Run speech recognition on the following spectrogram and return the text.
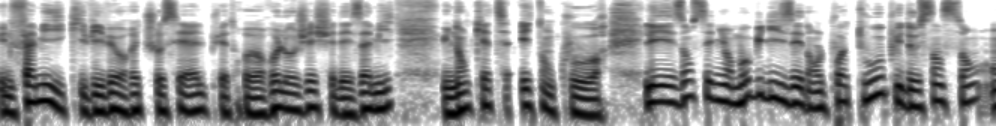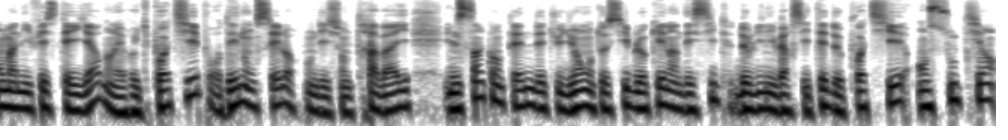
Une famille qui vivait au rez-de-chaussée, elle, pu être relogée chez des amis. Une enquête est en cours. Les enseignants mobilisés dans le Poitou, plus de 500 ont manifesté hier dans les rues de Poitiers pour dénoncer leurs conditions de travail. Une cinquantaine d'étudiants ont aussi bloqué l'un des sites de l'université de Poitiers en soutien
